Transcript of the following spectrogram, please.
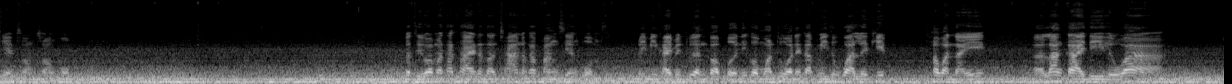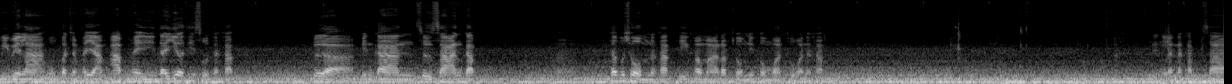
แยกสองสองหก ก็ถือว่ามาทักทายกันตอนเช้านะครับ ฟังเสียงผม ไม่มีใครเป็นเพื่อนก็เปิดนิคมวันทัวร์นะครับ มีทุกวันเลยคลิป ถ้าวันไหนร่างกายดีหรือว่ามีเวลาผมก็จะพยายามอัพให้ได้เยอะที่สุดนะครับ เพื่อเป็นการสื่อสารกับท่านผู้ชมนะครับ ที่เข้ามารับชมนิคมวันทัวร์นะครับ ถึงแล้วนะครับซ้า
